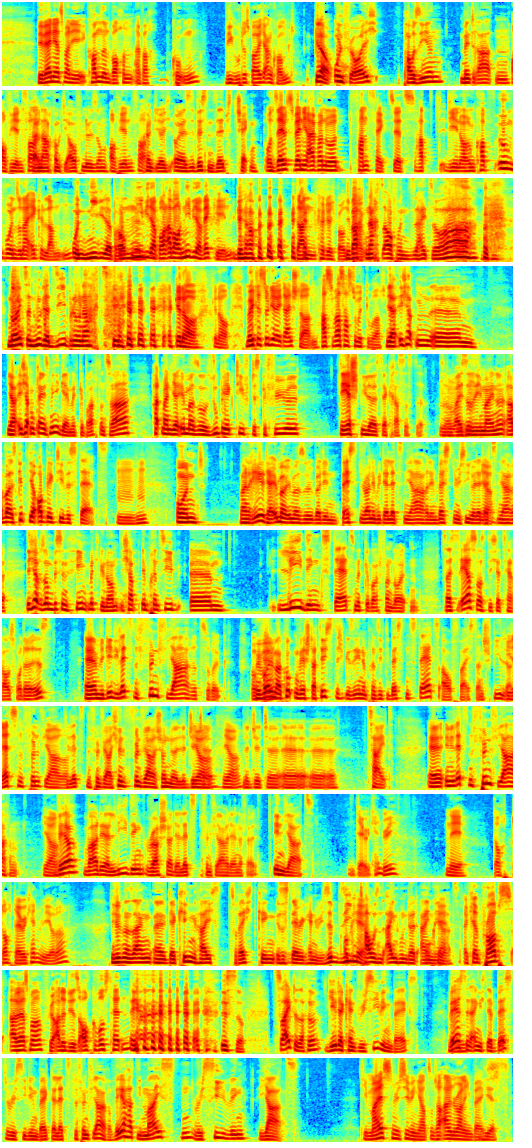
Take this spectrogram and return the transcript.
wir werden jetzt mal die kommenden Wochen einfach gucken, wie gut es bei euch ankommt. Genau. Und für euch pausieren, mitraten. Auf jeden Fall. Danach kommt die Auflösung. Auf jeden Fall. Könnt ihr euch euer Wissen selbst checken. und selbst wenn ihr einfach nur Fun Facts jetzt habt, die in eurem Kopf irgendwo in so einer Ecke landen Und nie wieder brauchen. und nie wieder brauchen, aber auch nie wieder weggehen, Genau. dann könnt ihr euch bei uns Ihr wacht nachts auf und seid so, oh, 1987. Genau, genau. Möchtest du direkt reinstarten? Hast du was hast du mitgebracht? Ja, ich habe ein, ähm, ja, ich habe ein kleines Minigame mitgebracht. Und zwar hat man ja immer so subjektiv das Gefühl, der Spieler ist der krasseste. So, weißt du, was ich meine? Aber es gibt ja objektive Stats. Und man redet ja immer, immer so über den besten Running Back der letzten Jahre, den besten Receiver der Ja. letzten Jahre. Ich habe so ein bisschen Theme mitgenommen. Ich habe im Prinzip ähm, Leading Stats mitgebracht von Leuten. Das heißt, das erste, was ich dich jetzt herausfordere, ist, ähm, wir gehen die letzten fünf Jahre zurück. Okay. wir wollen mal gucken, wer statistisch gesehen im Prinzip die besten Stats aufweist an Spielern. Die letzten fünf Jahre. Die letzten fünf Jahre. Ich finde, fünf Jahre ist schon eine legite, Ja, ja. legite äh, äh, Zeit. Äh, in den letzten fünf Jahren, ja. wer war der Leading Rusher der letzten fünf Jahre der NFL? In Yards. Derrick Henry? Nee. Doch, doch, Derrick Henry, oder? Ich würde mal sagen, äh, der King heißt zu Recht King, ist es Derrick Henry. Sieb- 7101 Okay. Yards. okay. Props, aber erstmal für alle, die es auch gewusst hätten. Ist so. Zweite Sache, jeder kennt Receiving Backs. Wer Mhm. ist denn eigentlich der beste Receiving Back der letzten fünf Jahre? Wer hat die meisten Receiving Yards? Die meisten Receiving Yards unter allen Running Backs. Yes.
